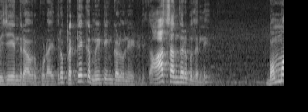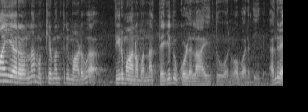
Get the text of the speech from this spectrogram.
ವಿಜಯೇಂದ್ರ ಅವರು ಕೂಡ ಇದ್ದರು ಪ್ರತ್ಯೇಕ ಮೀಟಿಂಗ್ಗಳು ನೀಡಿತ್ತು ಆ ಸಂದರ್ಭದಲ್ಲಿ ಬೊಮ್ಮಾಯಿಯರನ್ನು ಮುಖ್ಯಮಂತ್ರಿ ಮಾಡುವ ತೀರ್ಮಾನವನ್ನು ತೆಗೆದುಕೊಳ್ಳಲಾಯಿತು ಅನ್ನುವ ವರದಿ ಇದೆ. ಅಂದರೆ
